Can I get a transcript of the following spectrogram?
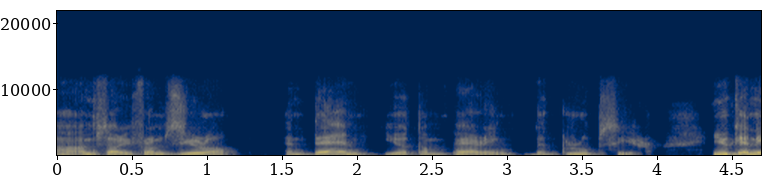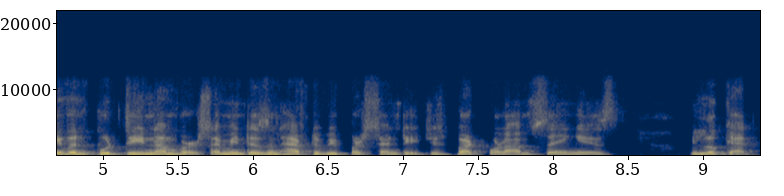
uh, I'm sorry, from zero, and then you're comparing the groups here. You can even put the numbers. I mean, it doesn't have to be percentages, but what I'm saying is you look at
